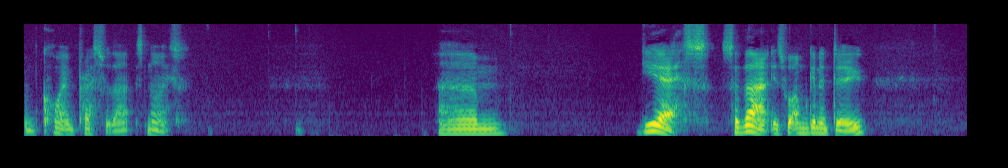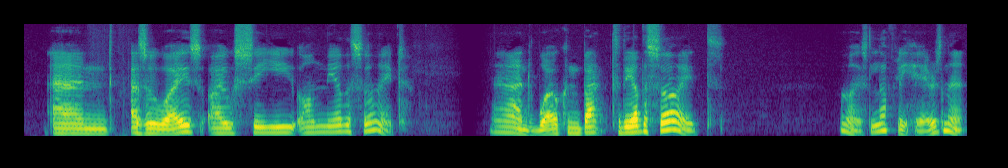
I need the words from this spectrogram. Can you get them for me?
I'm, quite impressed with that. It's nice. Um, yes, so that is what I'm going to do. And as always, I will see you on the other side. And welcome back to the other side. Oh, it's lovely here, isn't it?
